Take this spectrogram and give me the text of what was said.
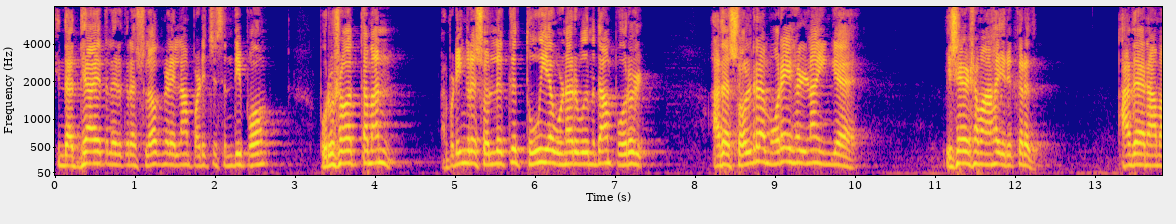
இந்த அத்தியாயத்தில் இருக்கிற ஸ்லோகங்கள் எல்லாம் படித்து சிந்திப்போம். புருஷோத்தமன் அப்படிங்கிற சொல்லுக்கு தூய உணர்வுன்னு தான் பொருள். அதை சொல்கிற முறைகள்லாம் இங்கே விசேஷமாக இருக்கிறது. அதை நாம்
